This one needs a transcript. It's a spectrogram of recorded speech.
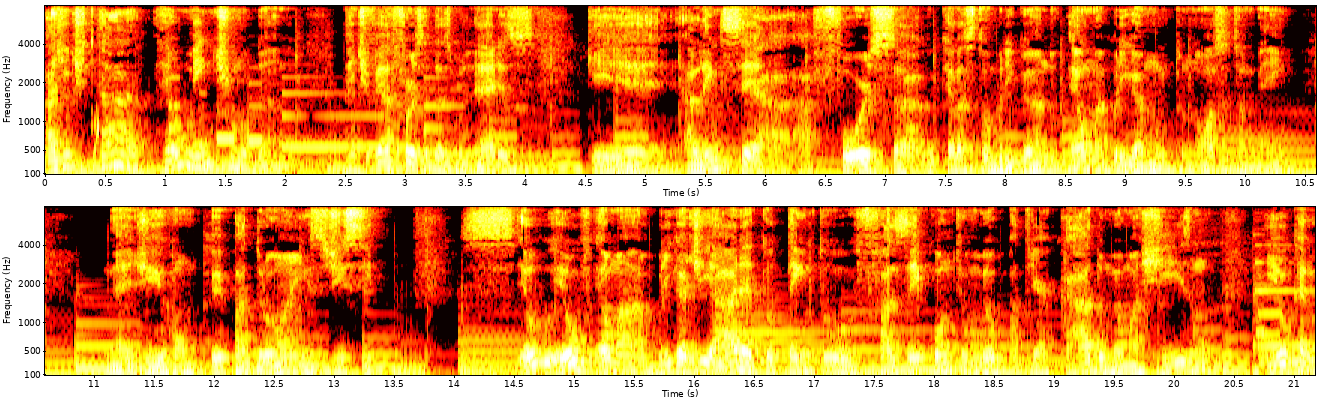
a gente tá realmente mudando. A gente vê a força das mulheres, que além de ser a, a força, o que elas estão brigando, é uma briga muito nossa também, né, de romper padrões, de se eu, eu é uma briga diária que eu tento fazer contra o meu patriarcado, o meu machismo, e eu quero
